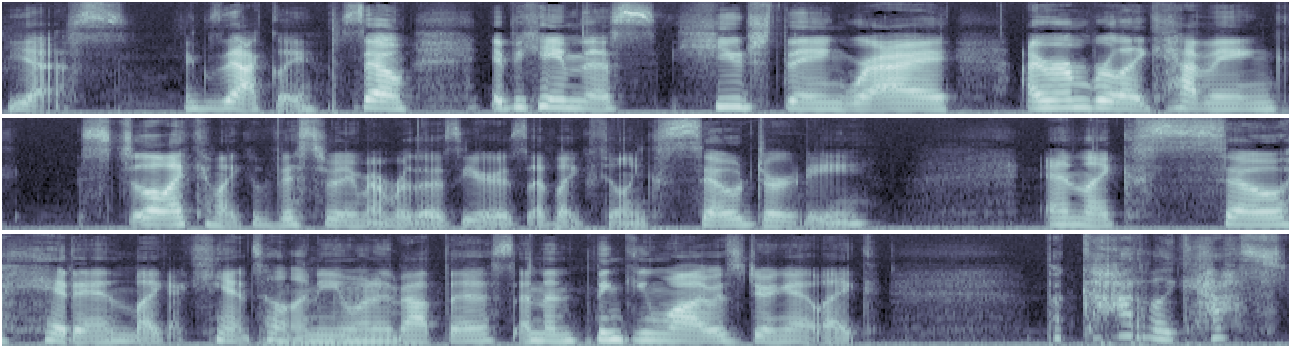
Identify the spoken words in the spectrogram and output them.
Yes. Exactly. So it became this huge thing where I I remember like having still I can like viscerally remember those years of like feeling so dirty and like so hidden like I can't tell anyone Mhm. about this and then thinking while I was doing it like but God like has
